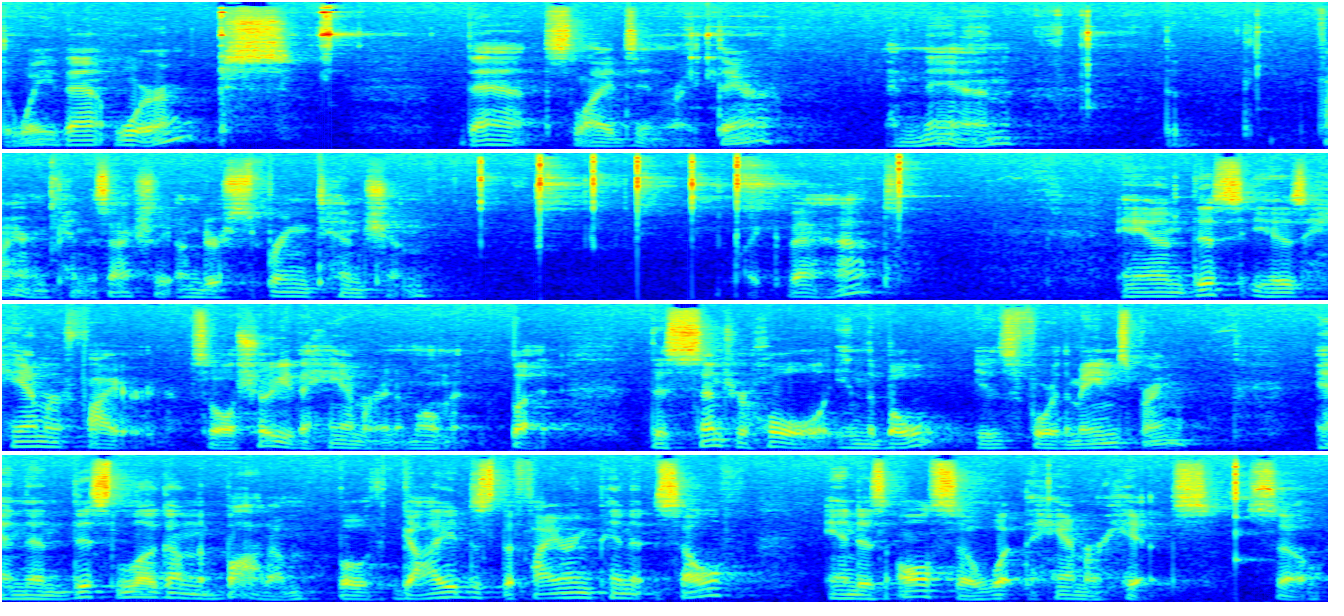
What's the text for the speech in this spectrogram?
The way that works, that slides in right there. And then the firing pin is actually under spring tension like that. And this is hammer fired. So I'll show you the hammer in a moment. But this center hole in the bolt is for the mainspring. And then this lug on the bottom both guides the firing pin itself and is also what the hammer hits. So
